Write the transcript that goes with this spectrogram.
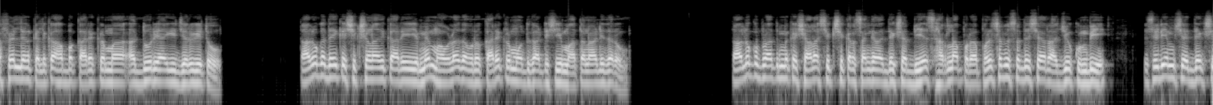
ಎಫ್ ಎಲ್ ಎನ್ ಕಲಿಕಾ ಹಬ್ಬ ಕಾರ್ಯಕ್ರಮ ಅದ್ದೂರಿಯಾಗಿ ಜರುಗಿತು. ತಾಲೂಕು ದೈಹಿಕ ಶಿಕ್ಷಣಾಧಿಕಾರಿ ಎಂಎಂ ಅವರು ಕಾರ್ಯಕ್ರಮ ಉದ್ಘಾಟಿಸಿ ಮಾತನಾಡಿದರು. ತಾಲೂಕು ಪ್ರಾಥಮಿಕ ಶಾಲಾ ಶಿಕ್ಷಕರ ಸಂಘದ ಅಧ್ಯಕ್ಷ ಬಿಎಸ್ ಹರ್ಲಾಪುರ, ಪುರಸಭೆ ಸದಸ್ಯ ರಾಜೀವ್ ಕುಂಬಿ, ಎಸ್ಡಿಎಂಸಿ ಅಧ್ಯಕ್ಷ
